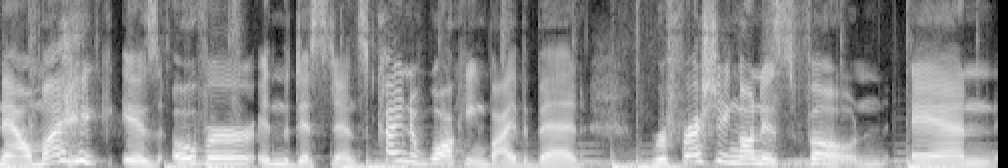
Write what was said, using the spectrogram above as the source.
Now, Mike is over in the distance, kind of walking by the bed, refreshing on his phone. And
